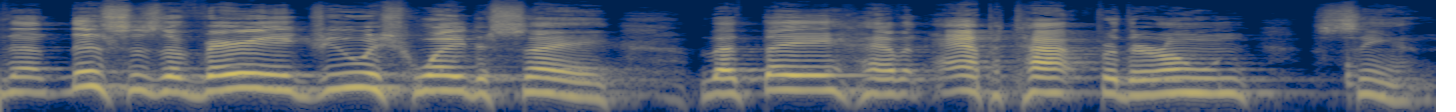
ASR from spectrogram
that this is a very Jewish way to say that they have an appetite for their own sin.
